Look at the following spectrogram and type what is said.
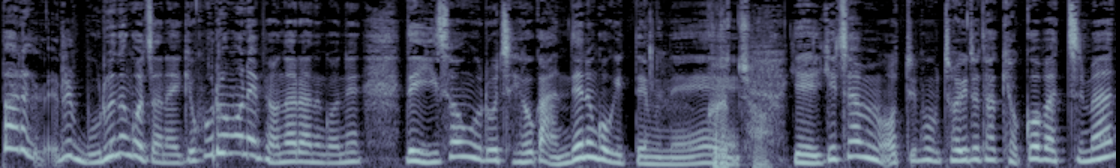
바를 모르는 거잖아요. 이게 호르몬의 변화라는 거는 내 이성으로 제어가 안 되는 거기 때문에 그렇죠. 예, 이게 참 어떻게 보면 저희도 다 겪어봤지만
